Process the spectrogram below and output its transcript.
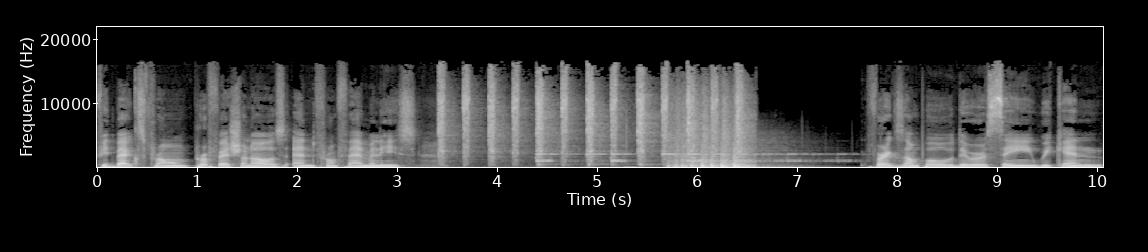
feedbacks from professionals and from families. For example, they were saying we can.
